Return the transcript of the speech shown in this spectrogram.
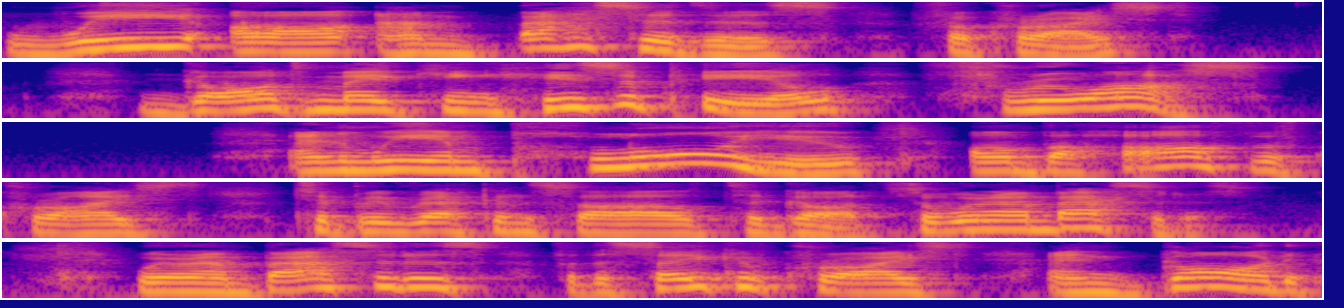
we are ambassadors for Christ, God making his appeal through us. And we implore you on behalf of Christ to be reconciled to God. So we're ambassadors. We're ambassadors for the sake of Christ, and God,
